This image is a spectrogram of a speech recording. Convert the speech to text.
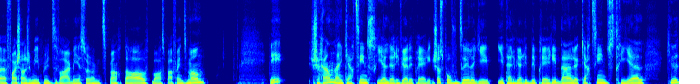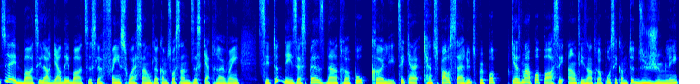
euh, faire changer mes pneus d'hiver, bien sûr, un petit peu en retard. Bon, c'est pas la fin du monde. Et je rentre dans le quartier industriel de Rivière-des-Prairies. Juste pour vous dire, il, est, à Rivière-des-Prairies, dans le quartier industriel qui a dû être bâti. Là, regardez bâtisse, le fin 60, comme 70-80. C'est toutes des espèces d'entrepôts collés. Tu sais, quand, quand tu passes sa rue, tu ne peux pas quasiment pas passer entre les entrepôts. C'est comme tout du jumelé,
